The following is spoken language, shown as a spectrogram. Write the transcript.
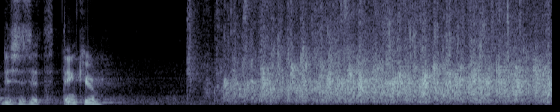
this is it. Thank you.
